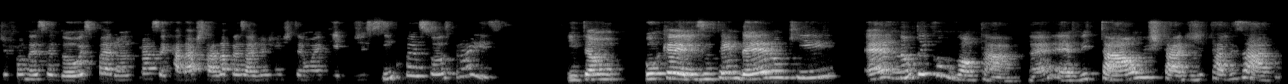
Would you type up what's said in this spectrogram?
de fornecedor esperando para ser cadastrado, apesar de a gente ter uma equipe de cinco pessoas para isso. Então, porque eles entenderam que é, não tem como voltar, né? É vital estar digitalizado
